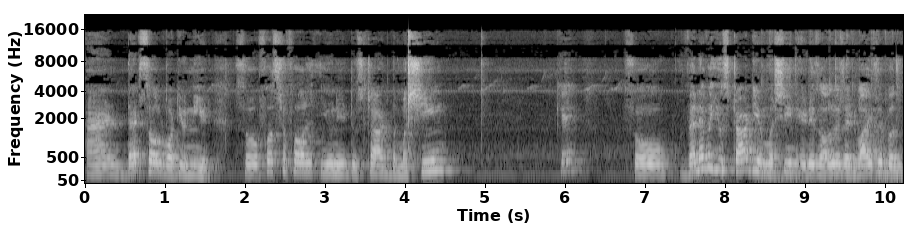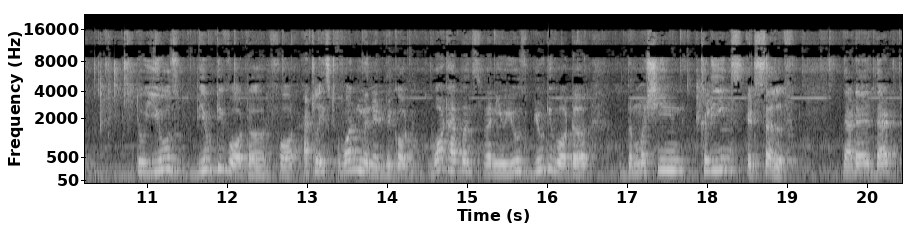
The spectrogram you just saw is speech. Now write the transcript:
and that's all what you need. So first of all you need to start the machine. Okay? So whenever you start your machine it is always advisable to use beauty water for at least one minute because what happens when you use beauty water the machine cleans itself. That uh, that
